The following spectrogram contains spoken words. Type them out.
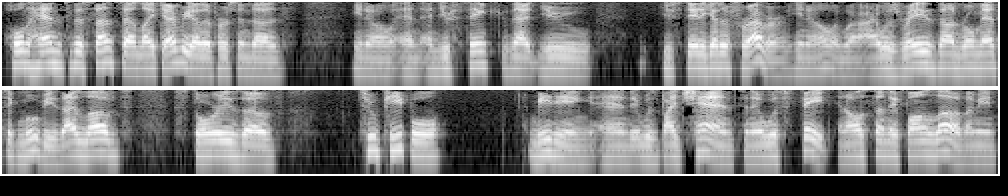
hold hands to the sunset like every other person does. You know, and and you think that you you stay together forever. You know, and I was raised on romantic movies. I loved stories of two people meeting and it was by chance and it was fate and all of a sudden they fall in love. I mean,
